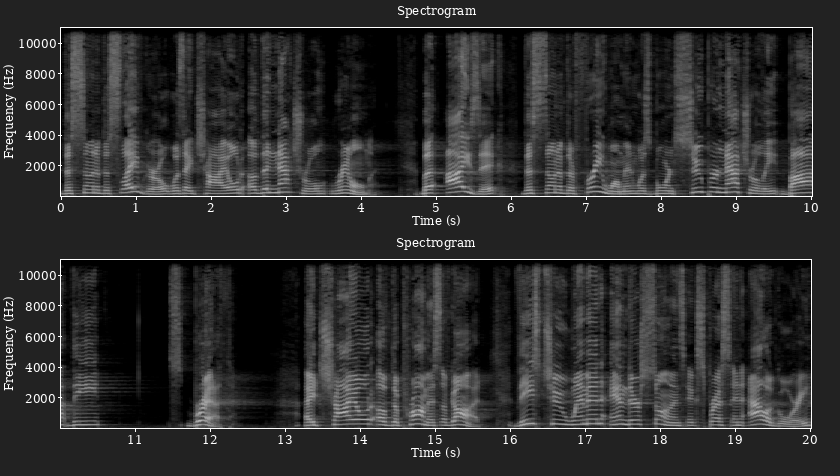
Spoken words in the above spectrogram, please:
the son of the slave girl, was a child of the natural realm. But Isaac, the son of the free woman, was born supernaturally by the breath, a child of the promise of God. These two women and their sons express an allegory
